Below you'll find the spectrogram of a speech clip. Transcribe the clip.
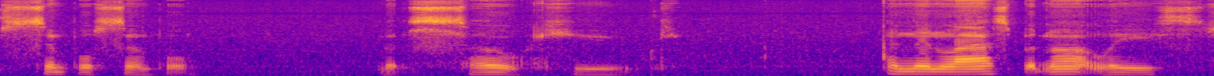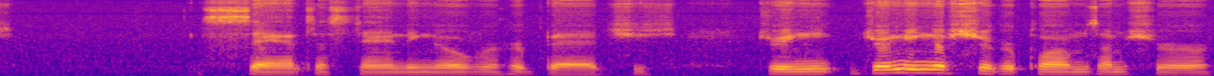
simple, simple. But so cute. And then last but not least, Santa standing over her bed. She's dreaming, dreaming of sugar plums, I'm sure.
